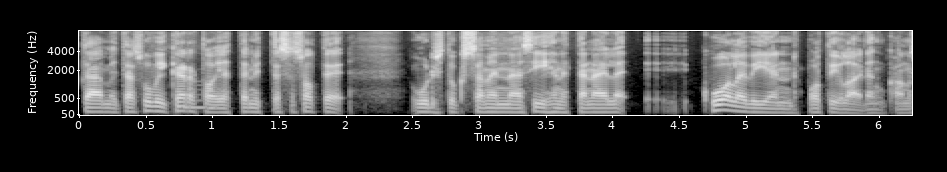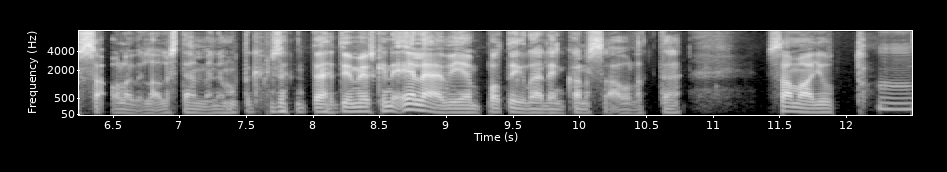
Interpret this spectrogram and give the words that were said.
tämä mitä Suvi kertoi, mm. että nyt tässä sote-uudistuksessa mennään siihen, että näille kuolevien potilaiden kanssa olevilla olisi tämmöinen, mutta kyllä se täytyy myöskin elävien potilaiden kanssa olla tämä sama juttu. Mm.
